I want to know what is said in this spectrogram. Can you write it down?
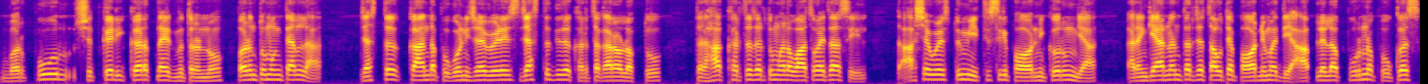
भरपूर शेतकरी करत नाहीत मित्रांनो परंतु मग त्यांना जास्त कांदा फुगवणीच्या वेळेस जास्त तिथं खर्च करावा लागतो. तर हा खर्च जर तुम्हाला वाचवायचा असेल तर अशा वेळेस तुम्ही तिसरी फवारणी करून घ्या. कारण की यानंतरच्या चौथ्या फवारणीमध्ये आपल्याला पूर्ण फोकस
